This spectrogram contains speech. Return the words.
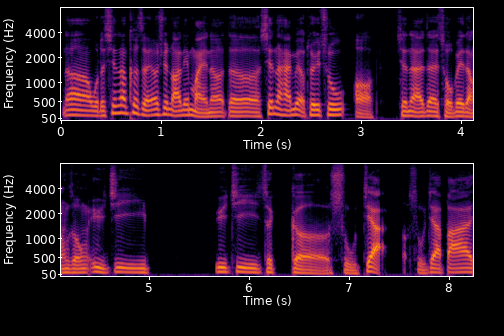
那我的线上课程要去哪里买呢？的现在还没有推出哦，现在还在筹备当中，预计预计这个暑假暑假八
